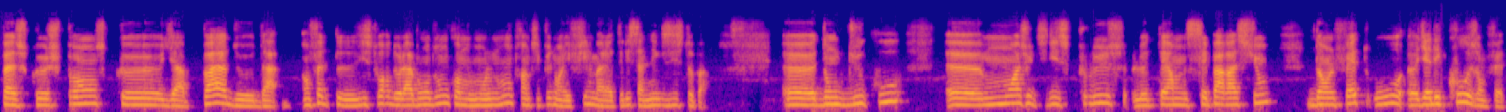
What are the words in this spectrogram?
parce que je pense qu'il n'y a pas de. En fait, l'histoire de l'abandon, comme on le montre un petit peu dans les films à la télé, ça n'existe pas. Euh, donc du coup, euh, moi j'utilise plus le terme séparation dans le fait où euh, il y a des causes en fait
